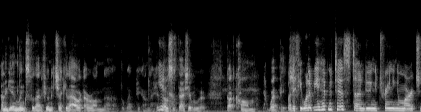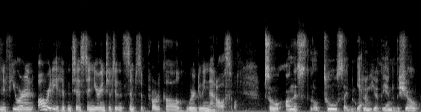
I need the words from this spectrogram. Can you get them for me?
And again, links for that if you want to check it out are on the, the web on the hypnosis-everywhere.com webpage. But if you want to be a hypnotist, I'm doing a training in March, and if you are an, already a hypnotist and you're interested in Simpson Protocol, we're doing that also. So on this little tool segment we're doing here at the end of the show,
